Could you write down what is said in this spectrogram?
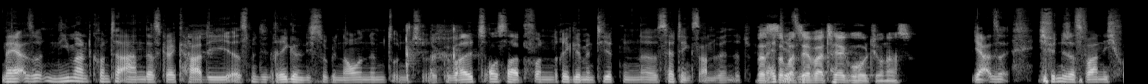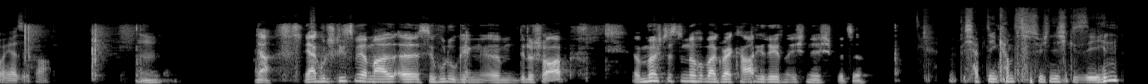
Naja, also niemand konnte ahnen, dass Greg Hardy es mit den Regeln nicht so genau nimmt und äh, Gewalt außerhalb von reglementierten äh, Settings anwendet. Das ist aber sehr weit hergeholt, Jonas. Ja, also ich finde, das war nicht vorhersehbar. Mhm. Ja, ja gut, schließen wir mal äh, Sehudo gegen ähm, Dillashaw ab. Äh, möchtest du noch über Greg Hardy reden? Ich nicht, bitte. Ich habe den Kampf natürlich nicht gesehen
